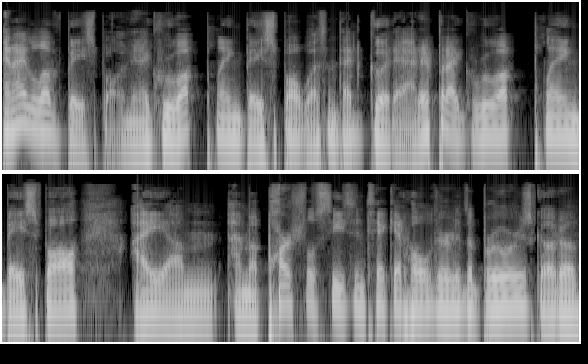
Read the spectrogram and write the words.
and I love baseball. I mean, I grew up playing baseball, wasn't that good at it, but I grew up playing baseball. I um, I'm a partial season ticket holder to the Brewers. Go to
